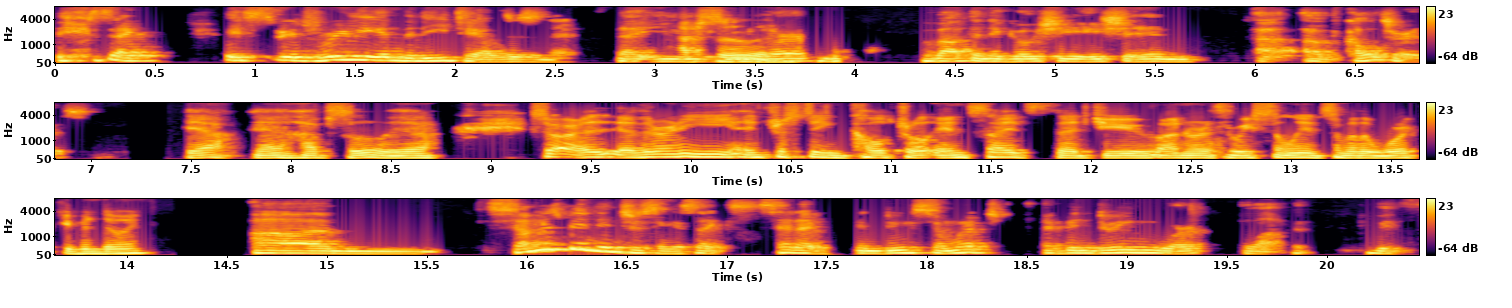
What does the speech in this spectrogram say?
It's like it's it's really in the details isn't it? That you, you learn about the negotiation uh, of cultures yeah, yeah, absolutely. Yeah. So, are, are, there any interesting cultural insights that you've unearthed recently in some of the work you've been doing? Um, some has been interesting. As I said, I've been doing so much. I've been doing work a lot with, with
